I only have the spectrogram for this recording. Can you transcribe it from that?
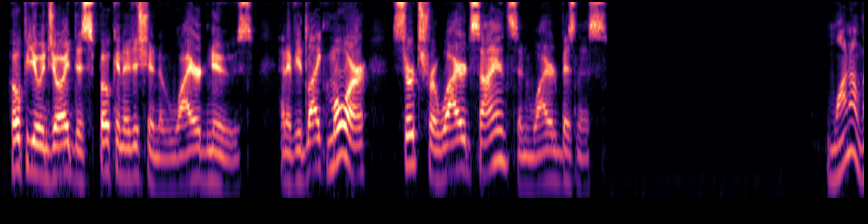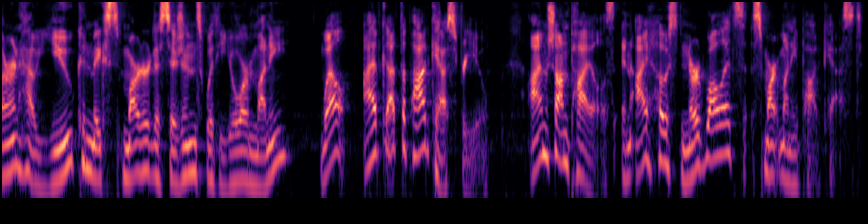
Hope you enjoyed this spoken edition of Wired News. And if you'd like more, search for Wired Science and Wired Business. Want to learn how you can make smarter decisions with your money? Well, I've got the podcast for you. I'm Sean Pyles, and I host NerdWallet's Smart Money Podcast.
